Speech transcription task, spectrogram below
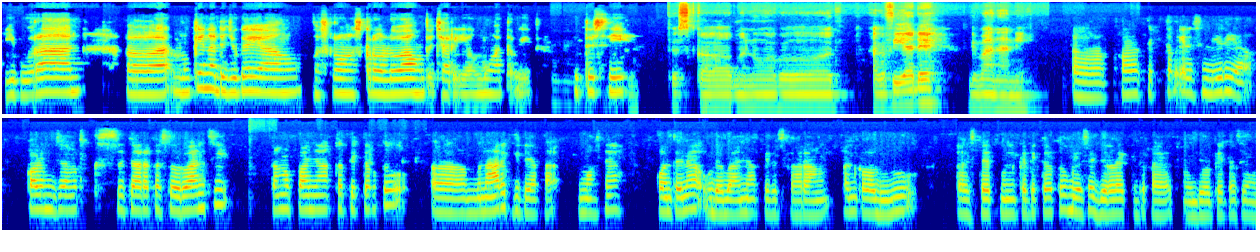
hiburan Eh, mungkin ada juga yang scroll scroll doang untuk cari ilmu atau gitu itu sih Terus kalau menurut Arvia deh, gimana nih? Eh, kalau TikTok itu sendiri ya, kalau misalnya secara keseluruhan sih tanggapannya ke TikTok tuh eh, menarik gitu ya kak. Maksudnya kontennya udah banyak gitu sekarang. Kan kalau dulu eh, statement ke TikTok tuh biasa jelek gitu kayak cuma atau segala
